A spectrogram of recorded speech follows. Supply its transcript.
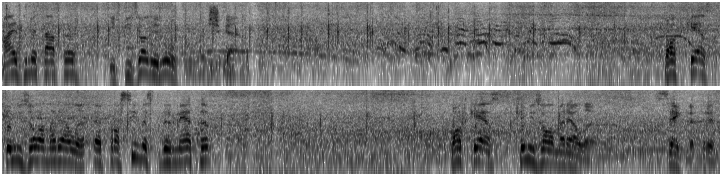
Mais uma etapa, episódio novo a chegar. Podcast Camisola Amarela aproxima-se da meta. Podcast Camisola Amarela segue na frente.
